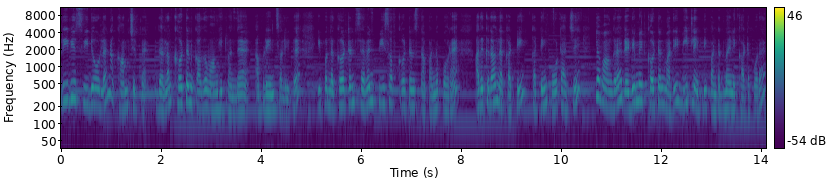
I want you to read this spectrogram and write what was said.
ப்ரீவியஸ் வீடியோவில் நான் காமிச்சிருப்பேன். இதெல்லாம் கர்ட்டனுக்காக வாங்கிட்டு வந்தேன் அப்படின்னு சொல்லிட்டு. இப்போ இந்த curtain seven piece of curtains நான் பண்ண போகிறேன் அதுக்கு தான் இந்த கட்டிங் கட்டிங் போட்டாச்சு. இதில் வாங்குகிற ரெடிமேட் கர்ட்டன் மாதிரி வீட்டில் எப்படி பண்ணுறதுன்னு இன்றைக்கி காட்ட போகிறேன்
